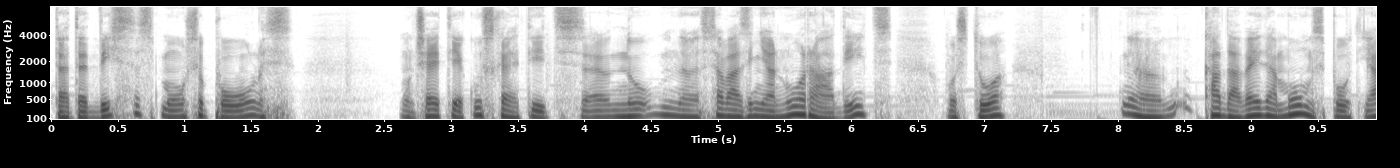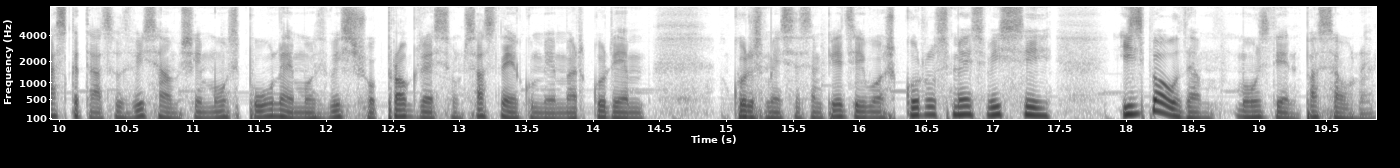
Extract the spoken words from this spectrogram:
Tātad visas mūsu pūles, un šeit tiek uzskaitīts, nu, savā ziņā norādīts uz to, kādā veidā mums būtu jāskatās uz visām šīm mūsu pūlēm, uz visu šo progresu un sasniegumiem, ar kuriem, kurus mēs esam piedzīvojuši, kurus mēs visi izbaudām mūsdienu pasaulē.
